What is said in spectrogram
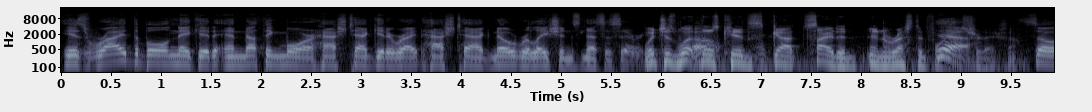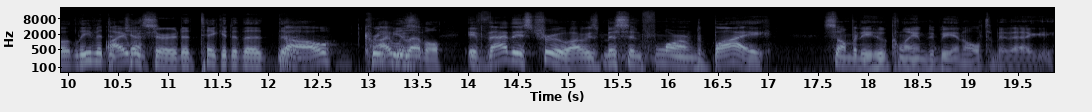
is ride the bull naked and nothing more. Hashtag get it right. Hashtag no relations necessary. Which is what those kids got cited and arrested for Yeah. yesterday. So. So leave it to I was- Chester to take it to the, the no. creepy was- level. If that is true, I was misinformed by somebody who claimed to be an ultimate Aggie.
